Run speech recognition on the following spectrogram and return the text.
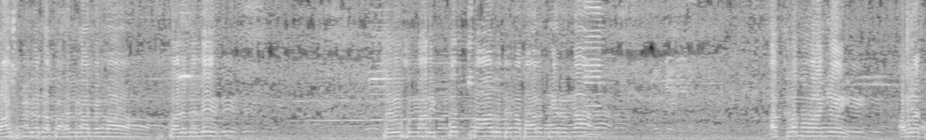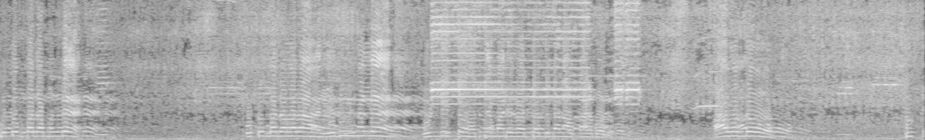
ಕಾಶ್ಮೀರದ ಪಹಲ್ಗಾಮ್ ಎಂಬ ಸ್ಥಳದಲ್ಲಿ ಸರಿ ಸುಮಾರು ಇಪ್ಪತ್ತಾರು ಜನ ಭಾರತೀಯರನ್ನ ಅಕ್ರಮವಾಗಿ ಅವರ ಕುಟುಂಬದ ಮುಂದೆ ಕುಟುಂಬದವರ ಎದುರಿನಲ್ಲೇ ಗುಂಡಿಟ್ಟು ಹತ್ಯೆ ಮಾಡಿರುವಂತದ್ದನ್ನ ನಾವು ಕಾಣಬಹುದು ಆ ಒಂದು ದುಃಖ,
